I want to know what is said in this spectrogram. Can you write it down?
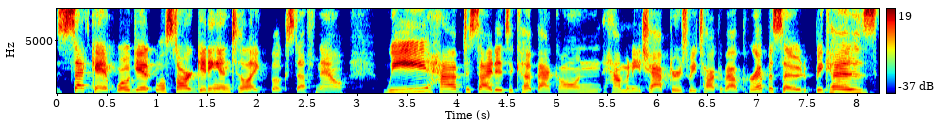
second we'll get we'll start getting into like book stuff now we have decided to cut back on how many chapters we talk about per episode because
